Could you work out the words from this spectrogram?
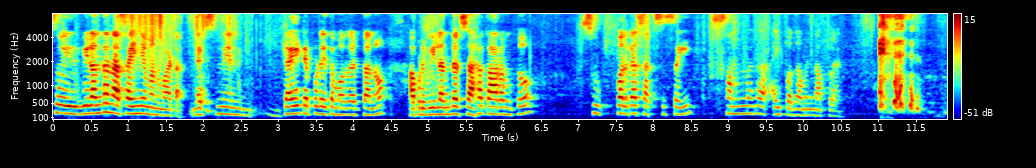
సో ఇది వీళ్ళందరూ నా సైన్యం అనమాట నెక్స్ట్ నేను డైట్ ఎప్పుడైతే మొదలెడతానో అప్పుడు వీళ్ళందరి సహకారంతో సూపర్గా సక్సెస్ అయ్యి సన్నగా అయిపోదామని నా ప్లాన్.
